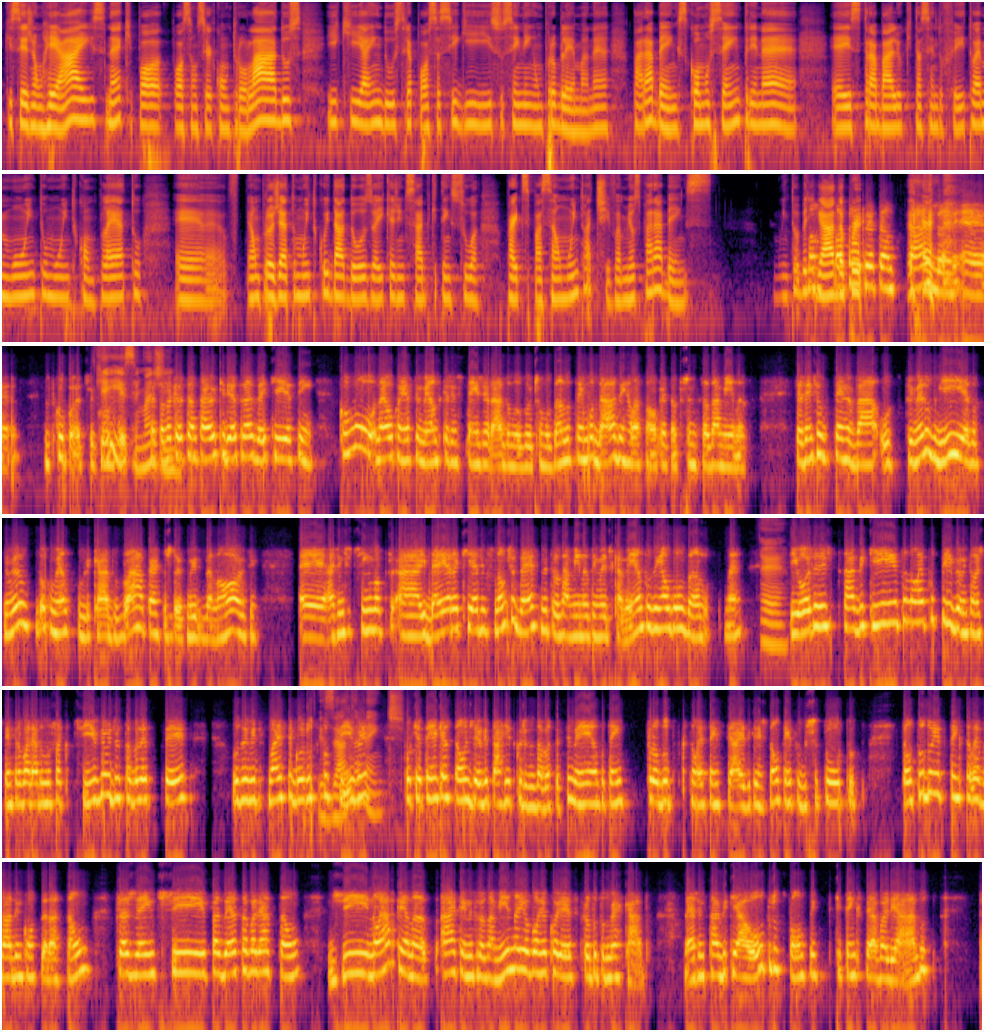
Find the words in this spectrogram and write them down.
que sejam reais, né, que po possam ser controlados e que a indústria possa seguir isso sem nenhum problema, né? Parabéns, como sempre, né? É, esse trabalho que está sendo feito é muito, muito completo. É, é um projeto muito cuidadoso aí que a gente sabe que tem sua participação muito ativa. Meus parabéns. Muito obrigada só, só por acrescentar, Jane, é, Desculpa, te Que isso, imagina. Só para acrescentar, eu queria trazer que, assim, como né, o conhecimento que a gente tem gerado nos últimos anos tem mudado em relação ao presença de nitrosaminas. Se a gente observar os primeiros guias, os primeiros documentos publicados lá perto de 2019, é, a gente tinha uma, a ideia era que a gente não tivesse nitrosaminas em medicamentos em alguns anos, né? É. E hoje a gente sabe que isso não é possível. Então a gente tem trabalhado no factível de estabelecer os limites mais seguros Exatamente. possíveis, porque tem a questão de evitar risco de desabastecimento, tem produtos que são essenciais e que a gente não tem substitutos. Então, tudo isso tem que ser levado em consideração para a gente fazer essa avaliação de não é apenas, ah, tem nitrosamina e eu vou recolher esse produto do mercado. Né? A gente sabe que há outros pontos que têm que ser avaliados,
